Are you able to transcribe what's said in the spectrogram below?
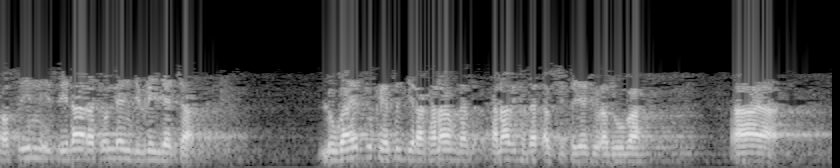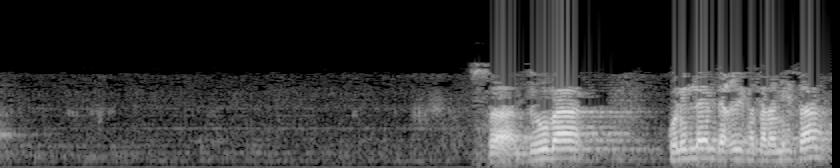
فصين إسيدارة لين جبريل جتا لغايته كيف تجرى كناف هدت أبسي تجيجر دوبا آية دوبا كن اللين ضعيف سننيسا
